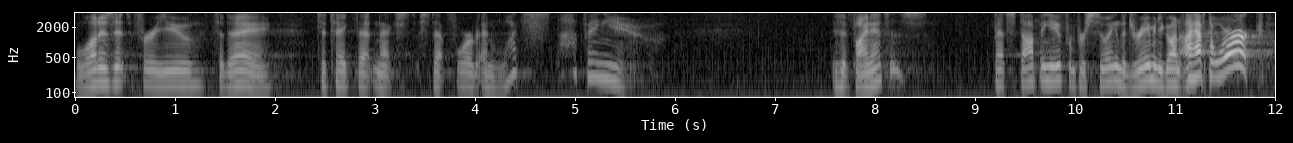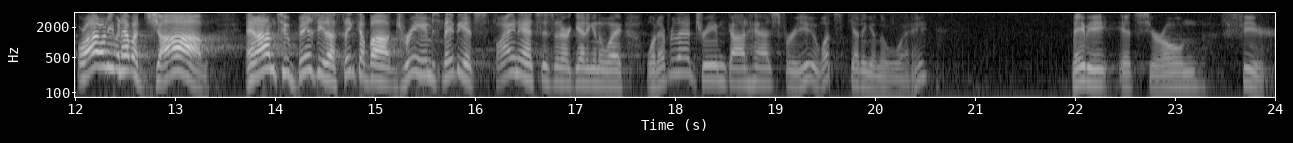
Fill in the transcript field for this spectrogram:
What is it for you today to take that next step forward? And what's stopping you? Is it finances? That's stopping you from pursuing the dream, and you're going, I have to work, or I don't even have a job. And I'm too busy to think about dreams. Maybe it's finances that are getting in the way. Whatever that dream God has for you, what's getting in the way? Maybe it's your own fear.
